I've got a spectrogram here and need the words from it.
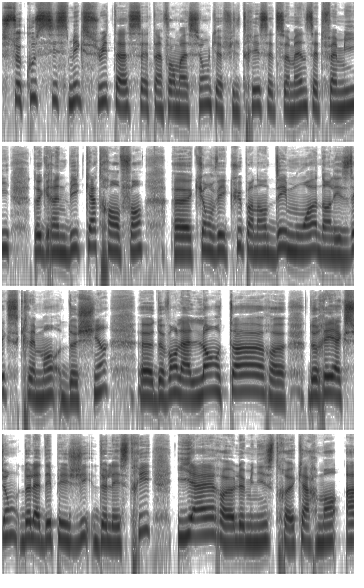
secousses sismiques suite à cette information qui a filtré cette semaine. Cette famille de Granby, quatre enfants euh, qui ont vécu pendant des mois dans les excréments de chiens devant la lenteur de réaction de la DPJ de l'Estrie. Hier, euh, le ministre Carman a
